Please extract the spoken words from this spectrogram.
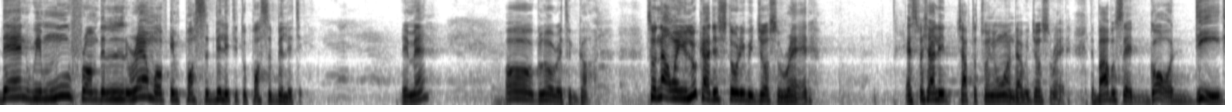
then we move from the realm of impossibility to possibility. Amen? Oh, glory to God. So now, when you look at this story we just read, especially chapter 21 that we just read, the Bible said God did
